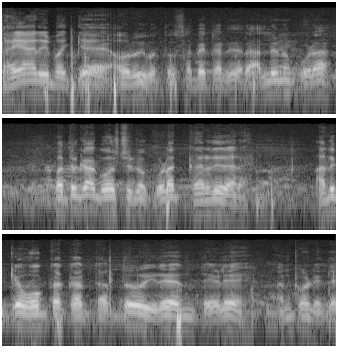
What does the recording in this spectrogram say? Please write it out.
ತಯಾರಿ ಬಗ್ಗೆ ಅವರು ಇವತ್ತು ಸಭೆ ಕರೆದಿದ್ದಾರೆ. ಅಲ್ಲಿನೂ ಕೂಡ ಪತ್ರಿಕಾಗೋಷ್ಠಿನೂ ಕೂಡ ಕರೆದಿದ್ದಾರೆ. ಅದಕ್ಕೆ ಹೋಗ್ತಕ್ಕಂಥದ್ದು ಇದೆ ಅಂತೇಳಿ ಅಂದ್ಕೊಂಡಿದ್ದೆ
